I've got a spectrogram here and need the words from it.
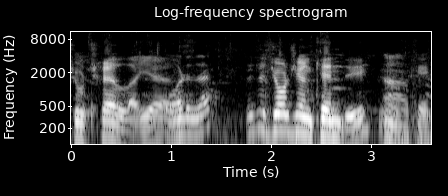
Churchkhela, yeah. What is that? This is Georgian candy. Ah, okay.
